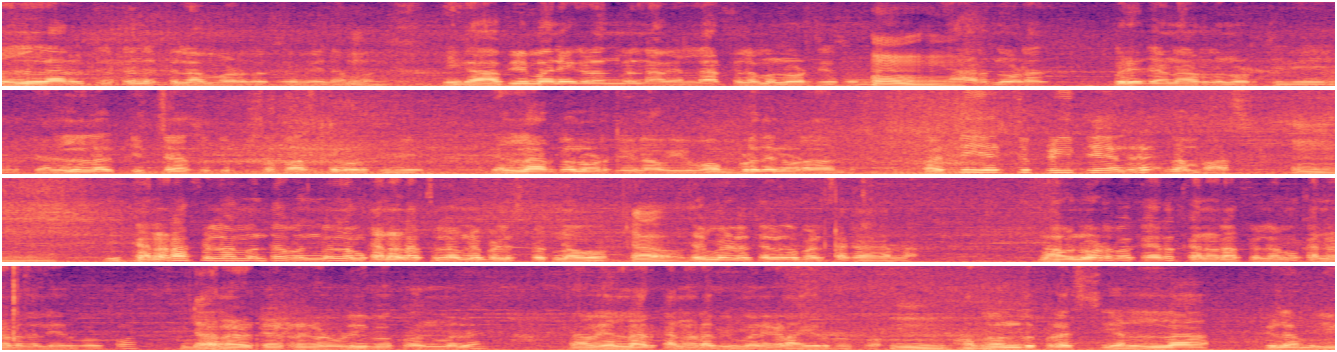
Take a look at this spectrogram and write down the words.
ಎಲ್ಲರ ಜೊತೆ ಫಿಲಮ್ ಮಾಡ್ಬೇಕು ಸ್ವಾಮಿ. ನಮ್ಮ ಈಗ ಅಭಿಮಾನಿಗಳಂದ್ಮೇಲೆ ನಾವ್ ಎಲ್ಲಾ ಫಿಲಮ್ ನೋಡ್ತೀವಿ ಸ್ವಾಮಿ. ಯಾರು ನೋಡೋದು ಪುನೀತ್ ಅವ್ರದ್ದು ನೋಡ್ತೀವಿ. ಎಲ್ಲ ಕಿಚ್ಚ ಸುದೀಪ್ ಸುಭಾಸ್ತು ನೋಡ್ತೀವಿ. ಎಲ್ಲಾರ್ದು ನೋಡ್ತೀವಿ ನಾವು. ಇವು ಒಬ್ಬರದೇ ನೋಡೋದ ಅಂತ. ಅತಿ ಹೆಚ್ಚು ಪ್ರೀತಿ ಅಂದ್ರೆ ನಮ್ಮ ಭಾಷೆ ಈ ಕನ್ನಡ ಫಿಲಮ್ ಅಂತ ಬಂದ್ಮೇಲೆ ನಮ್ಮ ಕನ್ನಡ ಫಿಲಮ್ನೇ ಬೆಳೆಸ್ಬೇಕು ನಾವು. ತಮಿಳು ತೆಲುಗು ಬೆಳ್ಸಕ್ಕಾಗಲ್ಲ. ನಾವು ನೋಡ್ಬೇಕಾದ್ರೆ ಕನ್ನಡ ಫಿಲಮ್ ಕನ್ನಡದಲ್ಲಿ ಇರಬೇಕು ಕನ್ನಡ ಥಿಯೇಟರ್ಗಳು ಉಳಿಬೇಕು ಅಂದ್ಮೇಲೆ ನಾವು ಎಲ್ಲರೂ ಕನ್ನಡ ಅಭಿಮಾನಿಗಳಾಗಿರ್ಬೇಕು. ಅದೊಂದು ಪ್ರೆಸ್ ಎಲ್ಲ ಫಿಲಮ್ ಈ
